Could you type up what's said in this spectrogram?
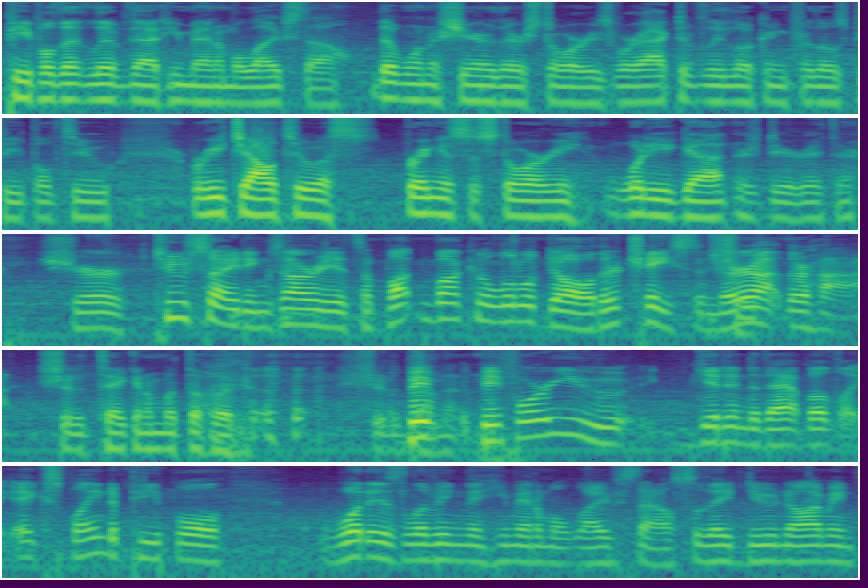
people that live that humanimal lifestyle that want to share their stories. We're actively looking for those people to reach out to us, bring us a story. What do you got? There's deer right there. Sure. Two sightings already. It's a button buck and a little doe. They're chasing. They're out. They're hot. Should have taken them with the hood. Should have Be- done it. before you get into that, but like explain to people what is living the humanimal lifestyle, so they do know. I mean,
